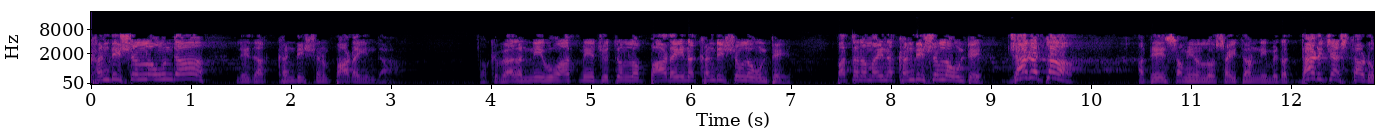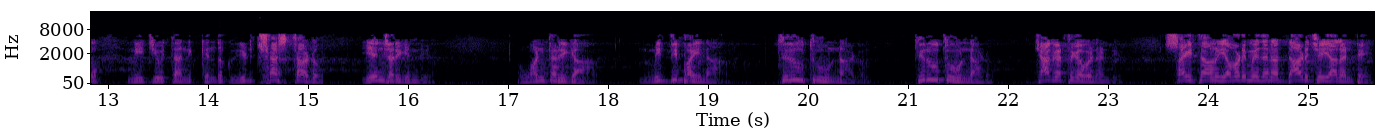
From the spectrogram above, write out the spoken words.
కండిషన్లో ఉందా? లేదా కండిషన్ పాడైందా? ఒకవేళ నీవు ఆత్మీయ జీవితంలో పాడైన కండిషన్లో ఉంటే పతనమైన కండిషన్లో ఉంటే జాగ్రత్త! అదే సమయంలో సైతాన్ నీ మీద దాడి చేస్తాడు నీ జీవితాన్ని కిందకు ఇడ్చేస్తాడు ఏం జరిగింది? ఒంటరిగా మిద్ది పైన తిరుగుతూ ఉన్నాడు తిరుగుతూ ఉన్నాడు. జాగ్రత్తగా వినండి. సైతాను ఎవడి మీదైనా దాడి చేయాలంటే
